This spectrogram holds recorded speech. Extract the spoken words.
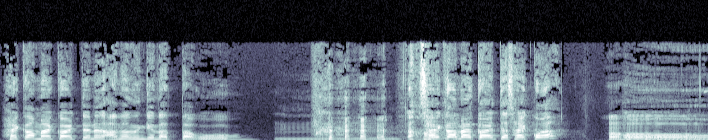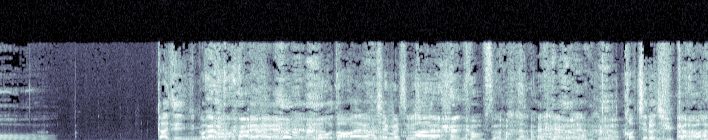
할까 말까 할 때는 안 하는 게 낫다고. 음. 살까 말까 할 때 살 거야? 어허. 오. 까지인 거죠? 네. 뭐더 하실 말씀 있으세요? 아, 아니, 없어요, 없어요. 거칠어질까봐.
